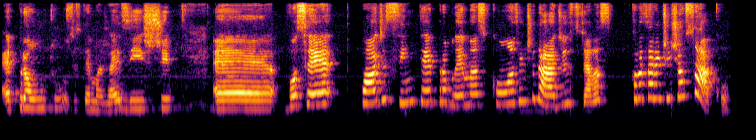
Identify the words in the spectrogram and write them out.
é pronto, o sistema já existe, é, você pode sim ter problemas com as entidades de elas começarem a te encher o saco.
